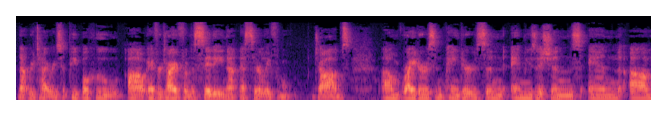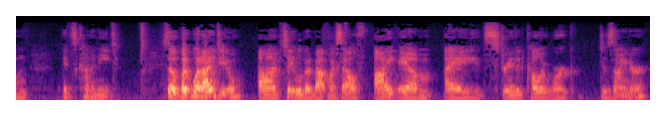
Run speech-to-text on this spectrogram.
not retirees, but people who uh, have retired from the city, not necessarily from jobs, um, writers and painters and, and musicians, and um, it's kind of neat. So, but what I do, uh, to you a little bit about myself, I am a stranded color work designer.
